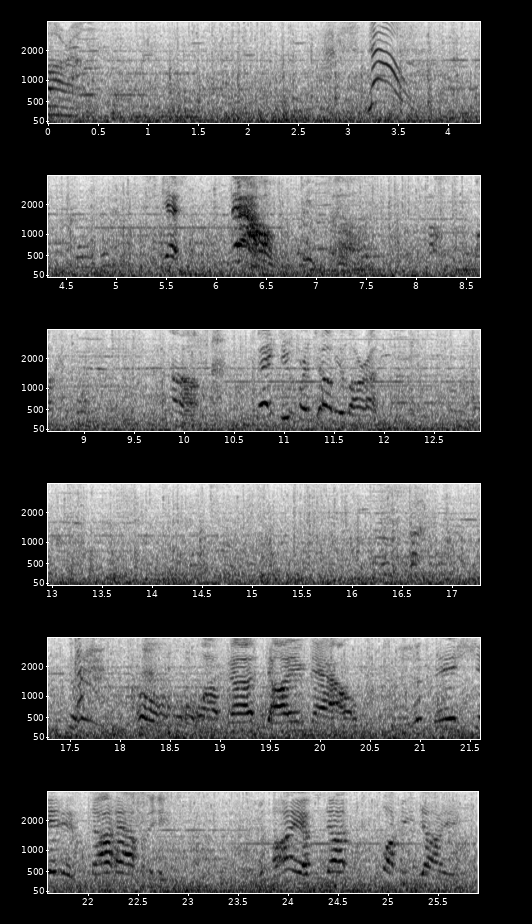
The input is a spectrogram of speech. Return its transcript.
Lara. Now! Yes! Now! Oh, oh, fuck. Oh, thank you for telling me, Laura. Oh, I'm not dying now. This shit is not happening. I am not fucking dying.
